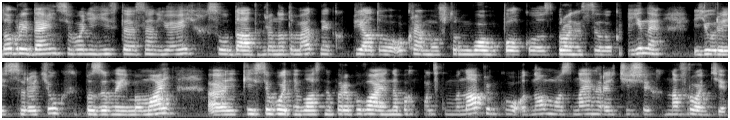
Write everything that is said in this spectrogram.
Добрий день. Сьогодні гість ТСН.UA, солдат, гранатометник 5-го окремого штурмового полку збройних сил України Юрій Сиротюк, позивний Мамай, е, який сьогодні власне перебуває на Бахмутському напрямку, одному з найгарячіших на фронті.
